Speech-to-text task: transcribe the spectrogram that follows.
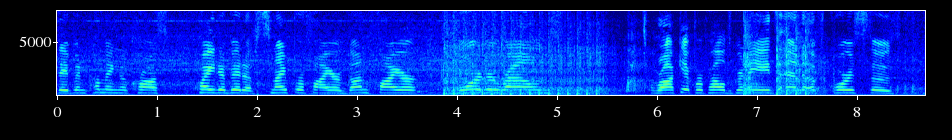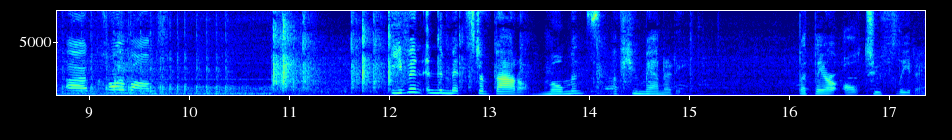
They've been coming across quite a bit of sniper fire, gunfire, mortar rounds, rocket propelled grenades, and of course those uh, car bombs. Even in the midst of battle, moments of humanity. But they are all too fleeting.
